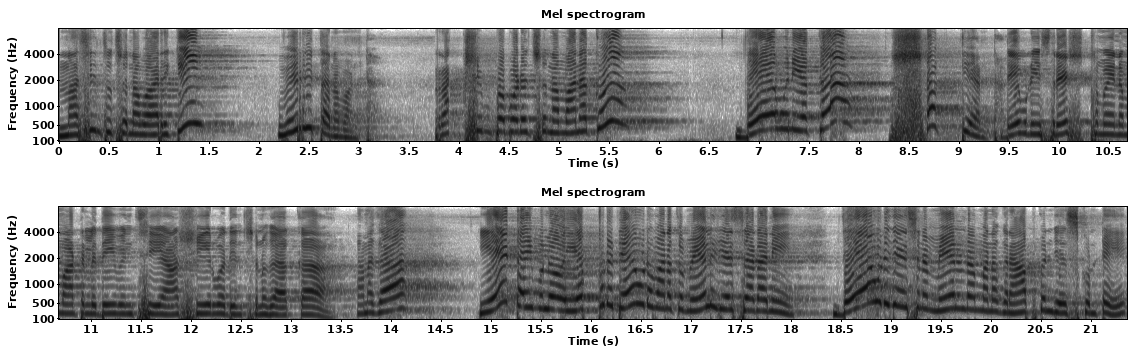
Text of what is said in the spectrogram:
నశించుచున్న వారికి వెర్రితనమంట. రక్షింపబడుచున్న మనకు దేవుని యొక్క శక్తి అంట. దేవుడి శ్రేష్టమైన మాటలు దీవించి ఆశీర్వదించునుగాక. అనగా ఏ టైంలో ఎప్పుడు దేవుడు మనకు మేలు చేశాడని దేవుడు చేసిన మేలును మనం జ్ఞాపకం చేసుకుంటే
